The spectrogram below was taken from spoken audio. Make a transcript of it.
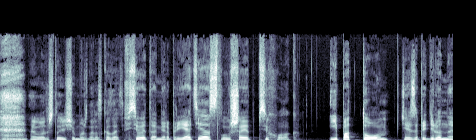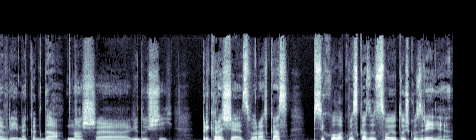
вот, что еще можно рассказать? Все это мероприятие слушает психолог. И потом, через определенное время, когда наш э, ведущий прекращает свой рассказ, психолог высказывает свою точку зрения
